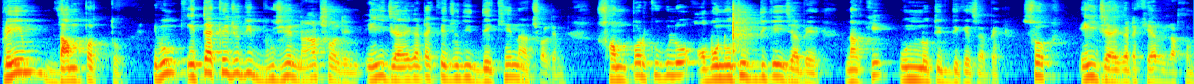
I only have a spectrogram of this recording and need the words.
প্রেম, দাম্পত্য এবং এটাকে যদি বুঝে না চলেন, এই জায়গাটাকে যদি দেখে না চলেন, সম্পর্কগুলো অবনতির দিকেই যাবে নাকি উন্নতির দিকে যাবে? সো এই জায়গাটা খেয়াল রাখুন।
